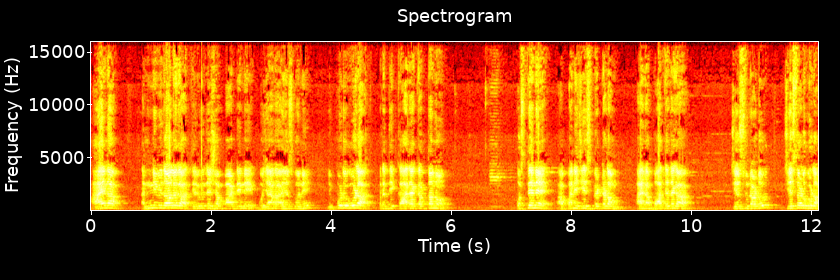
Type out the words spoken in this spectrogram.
ఆయన అన్ని విధాలుగా తెలుగుదేశం పార్టీని భుజాన వేసుకొని ఇప్పుడు కూడా ప్రతి కార్యకర్తను వస్తేనే ఆ పని చేసి పెట్టడం ఆయన బాధ్యతగా చేస్తున్నాడు చేస్తాడు కూడా.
